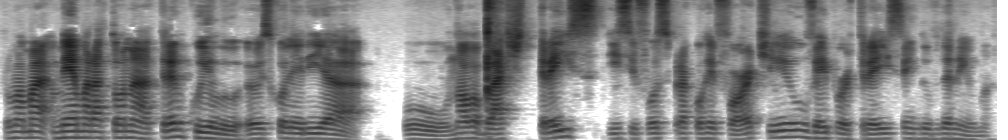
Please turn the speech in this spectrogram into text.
para uma meia maratona tranquilo, eu escolheria o Nova Blast 3, e se fosse para correr forte, o Vapor 3, sem dúvida nenhuma.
